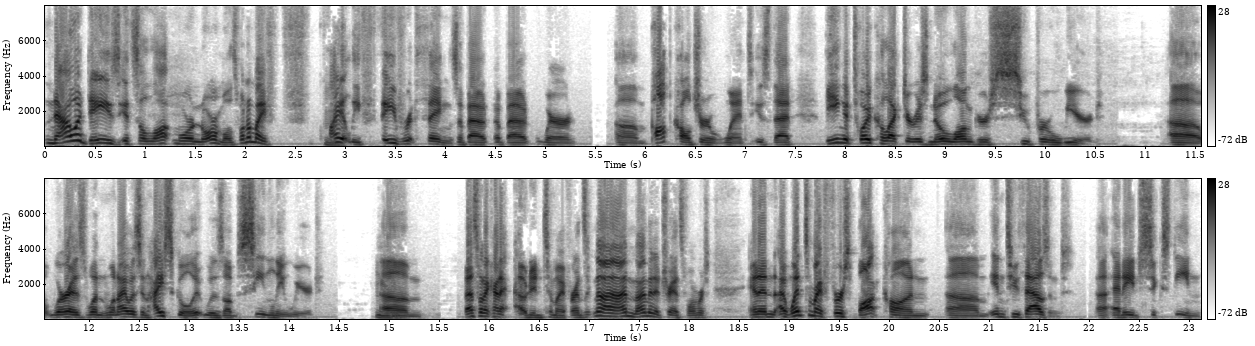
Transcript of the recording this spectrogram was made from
nowadays it's a lot more normal. It's one of my f- quietly favorite things about about where um, pop culture went is that being a toy collector is no longer super weird. Uh, whereas when when I was in high school, it was obscenely weird. Mhm. Um, that's when I kind of outed to my friends, like, "No, I'm I'm into Transformers." And then I went to my first BotCon um, in 2000 uh, at age 16,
